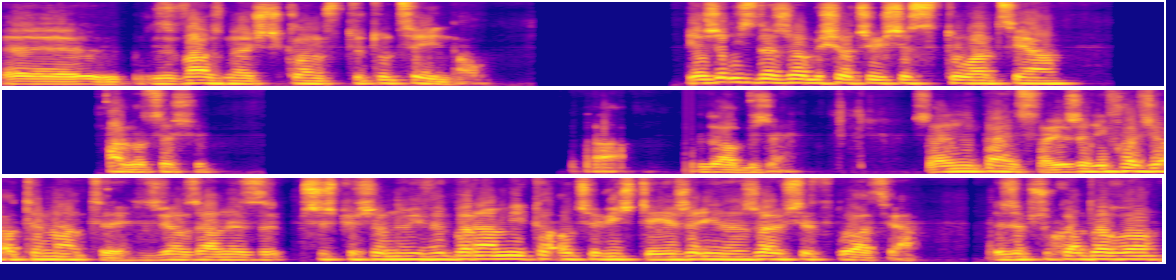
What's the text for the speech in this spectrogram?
yy, ważność konstytucyjną. Jeżeli zdarzyłaby się oczywiście sytuacja. Halo, co się. A, dobrze. Szanowni Państwo, jeżeli chodzi o tematy związane z przyspieszonymi wyborami, to oczywiście, jeżeli zdarzyła się sytuacja, że przykładowo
